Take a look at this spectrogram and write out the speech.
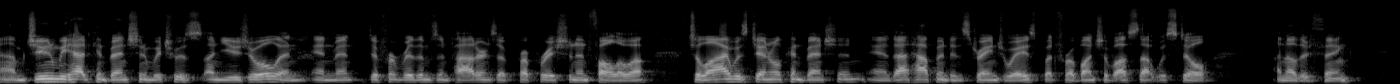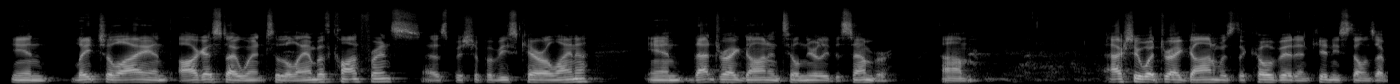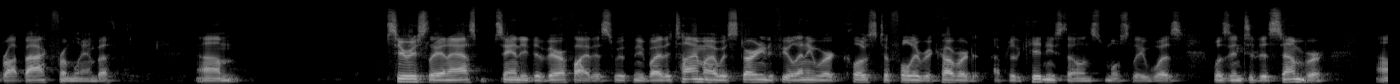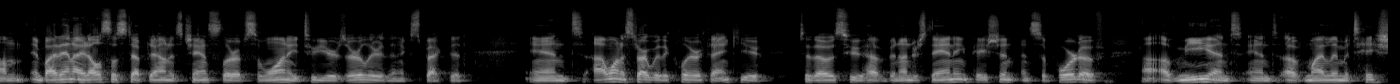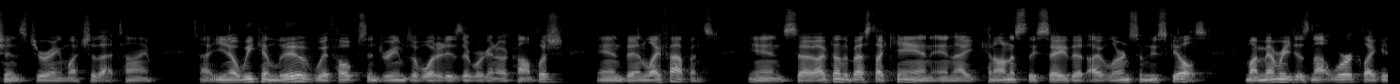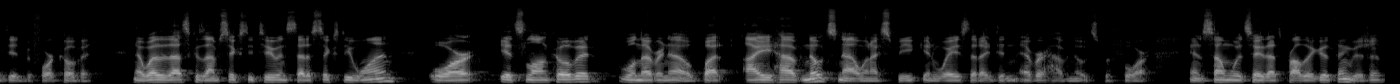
Um, June, we had convention, which was unusual and, and meant different rhythms and patterns of preparation and follow up. July was general convention, and that happened in strange ways, but for a bunch of us, that was still another thing. In late July and August, I went to the Lambeth Conference as Bishop of East Carolina, and that dragged on until nearly December. Um, actually, what dragged on was the COVID and kidney stones I brought back from Lambeth. Um, seriously, and I asked Sandy to verify this with me, by the time I was starting to feel anywhere close to fully recovered after the kidney stones mostly was, was into December. Um, and by then I'd also stepped down as Chancellor of Sewanee two years earlier than expected. And I want to start with a clear thank you to those who have been understanding, patient, and supportive uh, of me and, and of my limitations during much of that time. Uh, you know, we can live with hopes and dreams of what it is that we're going to accomplish, and then life happens. And so I've done the best I can, and I can honestly say that I've learned some new skills. My memory does not work like it did before COVID. Now, whether that's because I'm 62 instead of 61 or it's long COVID, we'll never know. But I have notes now when I speak in ways that I didn't ever have notes before. And some would say that's probably a good thing, Bishop.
